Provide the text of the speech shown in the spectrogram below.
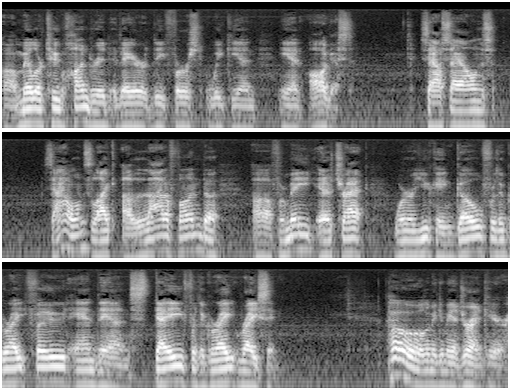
uh, Miller 200 there the first weekend in August. South sounds sounds like a lot of fun to, uh, for me at a track where you can go for the great food and then stay for the great racing. Oh, let me give me a drink here.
